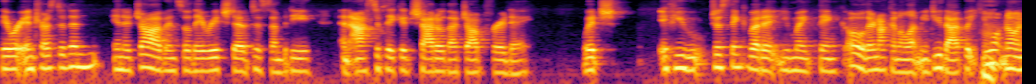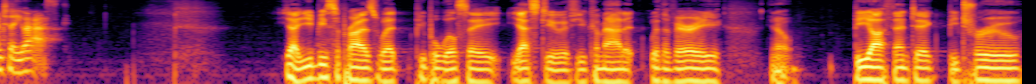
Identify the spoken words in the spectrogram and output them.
they were interested in in a job, and so they reached out to somebody and asked if they could shadow that job for a day. Which, if you just think about it, you might think, "Oh, they're not going to let me do that," but you hmm. won't know until you ask. Yeah, you'd be surprised what people will say yes to if you come at it with a very, you know, be authentic, be true.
